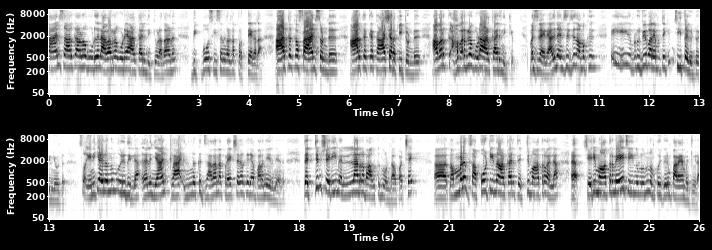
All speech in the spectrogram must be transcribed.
ഫാൻസ് ആർക്കാണോ കൂടുതൽ അവരുടെ കൂടെ ആൾക്കാർ നിൽക്കുള്ളൂ അതാണ് ബിഗ് ബോസ് സീസണുകളുടെ പ്രത്യേകത. ആർക്കൊക്കെ ഫാൻസ് ഉണ്ട്? ആർക്കൊക്കെ കാശ് ഇറക്കിയിട്ടുണ്ട്? അവർക്ക് അവരുടെ കൂടെ ആൾക്കാർ നിൽക്കും മനസ്സിലായില്ലേ? അതിനനുസരിച്ച് നമുക്ക് ഈ റിവ്യൂ പറയുമ്പോഴത്തേക്കും ചീത്ത കിട്ടും ഇങ്ങോട്ട്. സോ എനിക്ക് അതിലൊന്നും ഒരു ഇതില്ല. എന്നാലും ഞാൻ ക്ലാ നിങ്ങൾക്ക് സാധാരണ പ്രേക്ഷകർക്ക് ഞാൻ പറഞ്ഞു തരുന്നതാണ്. തെറ്റും ശരിയും എല്ലാവരുടെ ഭാഗത്തുനിന്നും ഉണ്ടാവും. പക്ഷേ നമ്മൾ സപ്പോർട്ട് ചെയ്യുന്ന ആൾക്കാർ തെറ്റ് മാത്രമല്ല ശരി മാത്രമേ ചെയ്യുന്നുള്ളൂ എന്ന് നമുക്ക് ഒരിക്കലും പറയാൻ പറ്റൂല.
